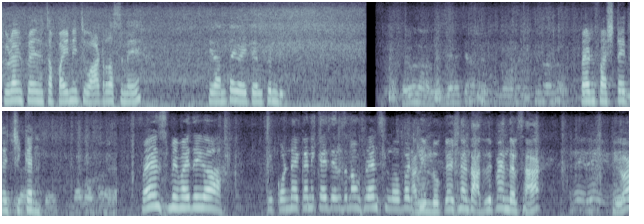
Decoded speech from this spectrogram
చూడండి ఫ్రెండ్స్ పైనుంచి వాటర్ వస్తున్నాయి. ఇదంతా ఇక ఇటు వెళ్తుంది. ఫ్రెండ్స్ ఫస్ట్ అయితే చికెన్ ఫ్రెండ్స్ మేమైతే ఇక ఈ కొండ ఎక్కడికి అయితే వెళ్తున్నాం ఫ్రెండ్స్ లోపలికి. లొకేషన్ ఎంత అదిరిపోయింది తెలుసా? ఇగో.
